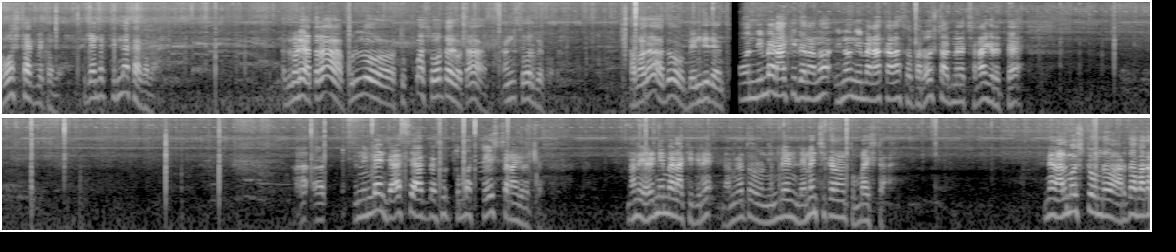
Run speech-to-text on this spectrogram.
ರೋಸ್ಟ್ ಆಗಬೇಕು ಅದು. ಇಲ್ಲಾಂದ್ರೆ ತಿನ್ನೋಕ್ಕಾಗಲ್ಲ. ಅದು ನೋಡಿ ಆ ಥರ ಫುಲ್ಲು ತುಪ್ಪ ಸೋರ್ತಾ ಗೊತ್ತಾ? ಹಂಗೆ ಸೋರಬೇಕು. ಆವಾಗ ಅದು ಬೆಂದಿದೆ ಅಂತ. ಒಂದು ನಿಂಬೆಹಣ್ಣು ಹಾಕಿದ್ದೆ ನಾನು, ಇನ್ನೊಂದು ನಿಂಬೆಹಣ್ಣು ಹಾಕೋಣ, ಸ್ವಲ್ಪ ರೋಸ್ಟ್ ಆದಮೇಲೆ ಚೆನ್ನಾಗಿರುತ್ತೆ. ನಿಂಬೆಹಣ್ಣು ಜಾಸ್ತಿ ಹಾಕಿದಷ್ಟು ತುಂಬ ಟೇಸ್ಟ್ ಚೆನ್ನಾಗಿರುತ್ತೆ. ನಾನು ಎರಡು ನಿಂಬೆಹಣ್ಣು ಹಾಕಿದ್ದೀನಿ. ನನಗಂತೂ ನಿಂಬೆಹಣ್ಣು ಲೆಮನ್ ಚಿಕನ್ ಅನ್ನೋದು ತುಂಬ ಇಷ್ಟ. ಇನ್ನೇನು ಆಲ್ಮೋಸ್ಟ್ ಒಂದು ಅರ್ಧ ಭಾಗ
